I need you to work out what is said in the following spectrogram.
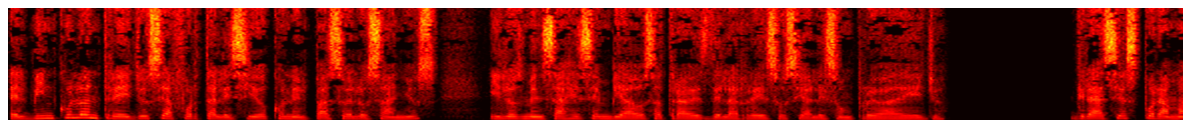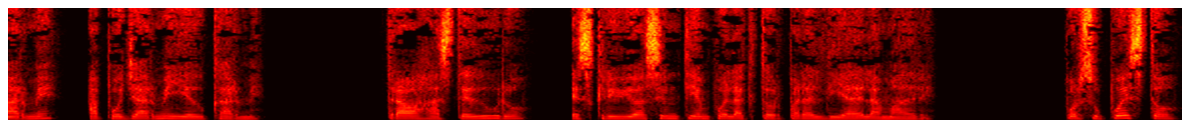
El vínculo entre ellos se ha fortalecido con el paso de los años, y los mensajes enviados a través de las redes sociales son prueba de ello. Gracias por amarme, apoyarme y educarme. Trabajaste duro, escribió hace un tiempo el actor para el Día de la Madre. Por supuesto,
